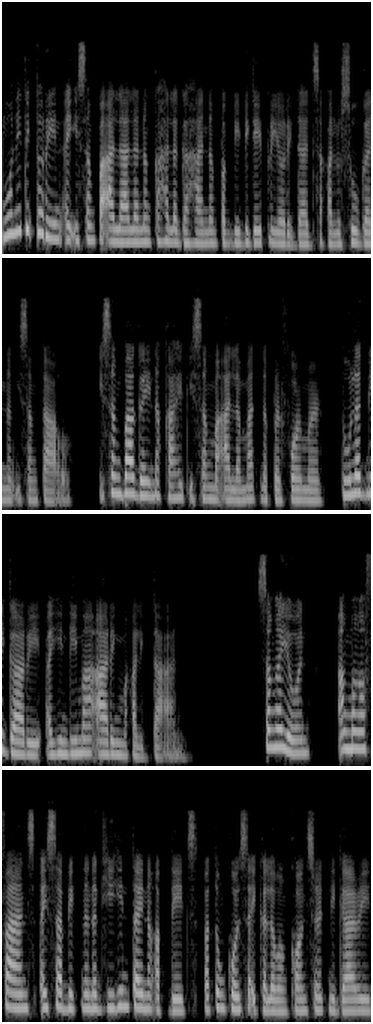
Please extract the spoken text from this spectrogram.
Ngunit ito rin ay isang paalala ng kahalagahan ng pagbibigay prioridad sa kalusugan ng isang tao. Isang bagay na kahit isang maalamat na performer tulad ni Gary ay hindi maaaring makaligtaan. Sa ngayon, ang mga fans ay sabik na naghihintay ng updates patungkol sa ikalawang concert ni Gary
